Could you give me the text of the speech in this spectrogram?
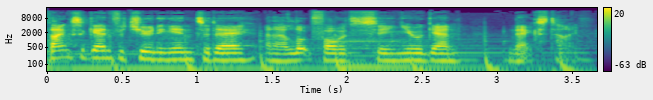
Thanks again for tuning in today, and I look forward to seeing you again next time.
